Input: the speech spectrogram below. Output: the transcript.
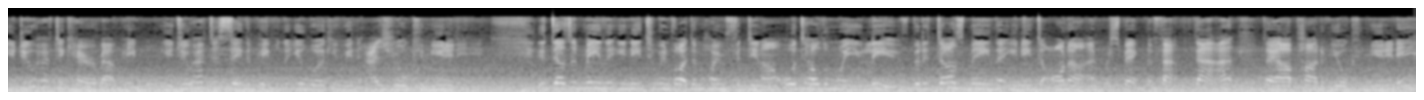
You do have to care about people. You do have to see the people that you're working with as your community. It doesn't mean that you need to invite them home for dinner or tell them where you live, but it does mean that you need to honour and respect the fact that they are part of your community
